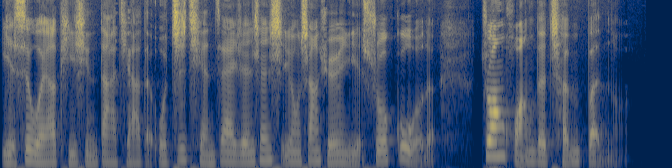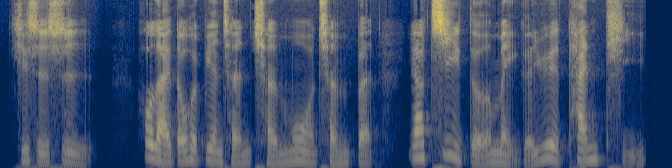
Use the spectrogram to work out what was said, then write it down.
也是我要提醒大家的。我之前在人生实用商学院也说过了，装潢的成本呢，其实是后来都会变成沉没成本。要记得每个月摊提。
